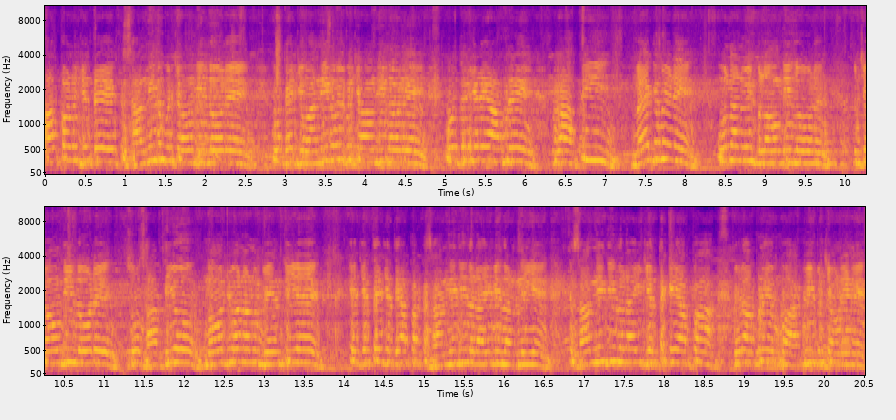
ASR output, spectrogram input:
ਆਪਾਂ ਨੂੰ ਜਿੱਥੇ ਕਿਸਾਨੀ ਨੂੰ ਬਚਾਉਣ ਦੀ ਲੋੜ ਹੈ ਉੱਥੇ ਜਵਾਨੀ ਨੂੰ ਵੀ ਬਚਾਉਣ ਦੀ ਲੋੜ ਹੈ ਉੱਥੇ ਜਿਹੜੇ ਆਪਣੇ ਰਾਸ਼ਟਰੀ ਮਹਿਕਮੇ ਨੇ ਉਹਨਾਂ ਨੂੰ ਵੀ ਬੁਲਾਉਣ ਦੀ ਲੋੜ, ਬਚਾਉਣ ਦੀ ਲੋੜ ਹੈ ਸੋ ਸਾਥੀਓ, ਨੌਜਵਾਨਾਂ ਨੂੰ ਬੇਨਤੀ ਹੈ ਕਿ ਜਿੱਥੇ ਜਿੱਥੇ ਆਪਾਂ ਕਿਸਾਨੀ ਦੀ ਲੜਾਈ ਵੀ ਲੜਨੀ ਹੈ ਕਿਸਾਨੀ ਦੀ ਲੜਾਈ ਜਿੱਤ ਕੇ ਆਪਾਂ ਫਿਰ ਆਪਣੇ ਵਿਭਾਗ ਵੀ ਬਚਾਉਣੇ ਨੇ।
